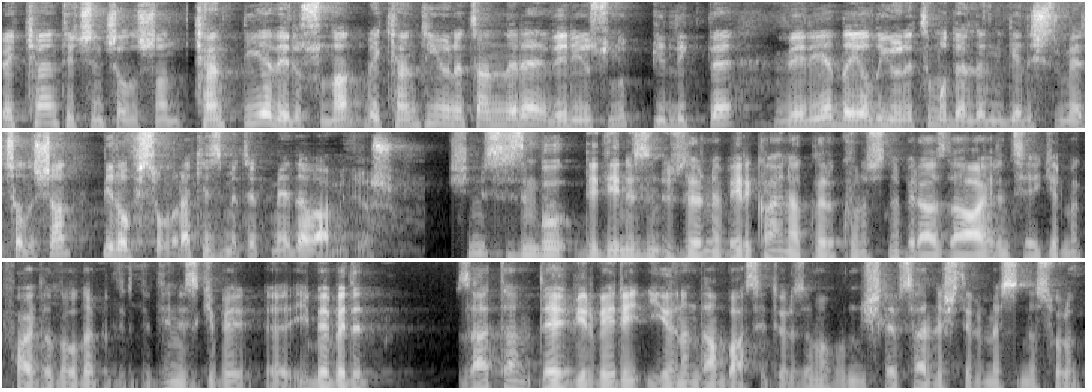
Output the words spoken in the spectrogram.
ve kent için çalışan, kentliye veri sunan ve kenti yönetenlere veriyi sunup birlikte veriye dayalı yönetim modellerini geliştirmeye çalışan bir ofis olarak hizmet etmeye devam ediyor. Şimdi sizin bu dediğinizin üzerine veri kaynakları konusunda biraz daha ayrıntıya girmek faydalı olabilir. Dediğiniz gibi e, İBB'de zaten dev bir veri yığınından bahsediyoruz ama bunun işlevselleştirilmesinde sorun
